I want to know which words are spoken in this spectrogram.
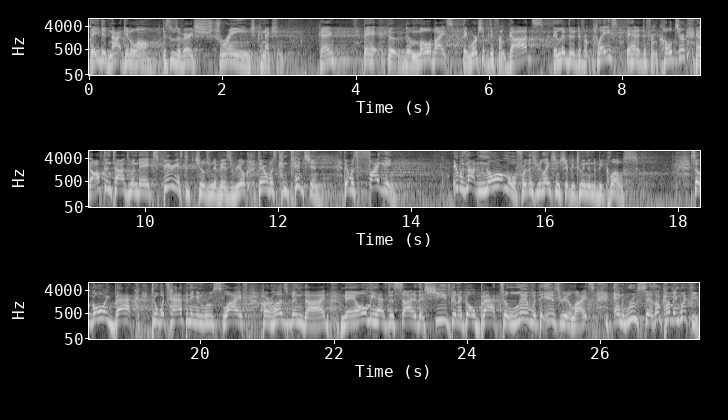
they did not get along. This was a very strange connection. Okay? They, the, the Moabites, they worshiped different gods. They lived in a different place. They had a different culture. And oftentimes, when they experienced the children of Israel, there was contention, there was fighting. It was not normal for this relationship between them to be close. So, going back to what's happening in Ruth's life, her husband died. Naomi has decided that she's going to go back to live with the Israelites. And Ruth says, I'm coming with you.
